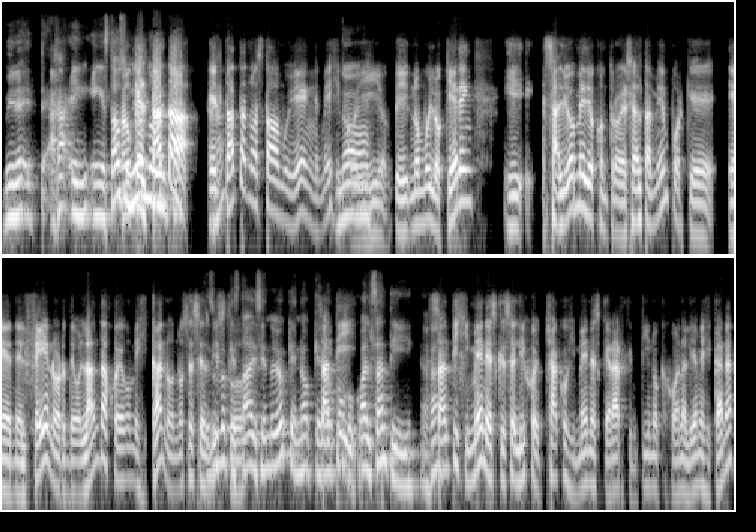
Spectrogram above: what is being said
Mire, ajá, en, en Estados Aunque Unidos. El Tata, el Tata no estaba muy bien en México y no muy lo quieren. Y salió medio controversial también porque en el Feyenoord de Holanda juega un mexicano, no sé si has visto. Es lo que estaba diciendo yo, que no, que Santi, no ¿Cuál Santi? Santi Jiménez, que es el hijo de Chaco Jiménez, que era argentino, que juega en la Liga Mexicana,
